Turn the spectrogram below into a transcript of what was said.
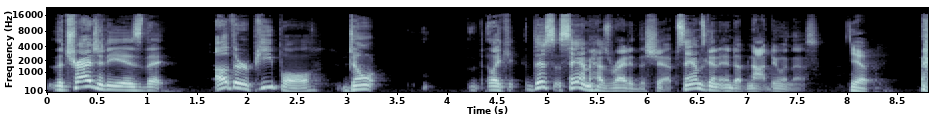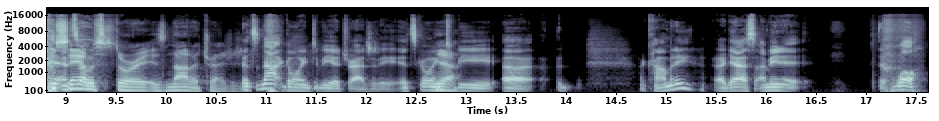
The tragedy is that other people don't like this. Sam has righted the ship. Sam's going to end up not doing this. Yep. So And so Sam's story is not a tragedy. It's not going to be a tragedy. It's going Yeah. to be uh, a comedy, I guess. I mean, it, it- well,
